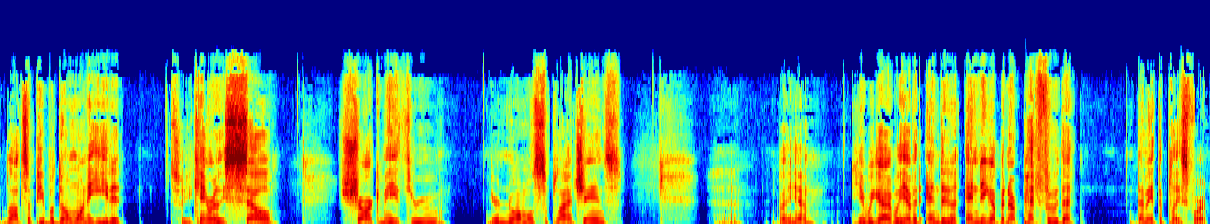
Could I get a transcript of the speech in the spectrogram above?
lots of people don't want to eat it, so you can't really sell shark meat through your normal supply chains. Uh, but yeah, here we got we have it ending up in our pet food. That that ain't the place for it.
